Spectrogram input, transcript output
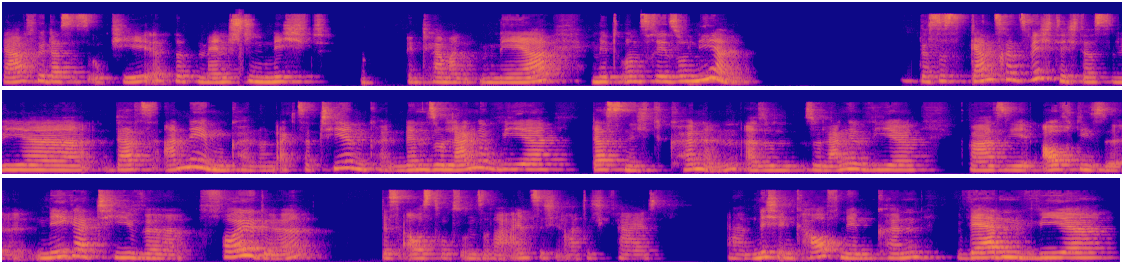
dafür, dass es okay ist, dass Menschen nicht in Klammern mehr, mit uns resonieren. Das ist ganz, ganz wichtig, dass wir das annehmen können und akzeptieren können. Denn solange wir das nicht können, also solange wir quasi auch diese negative Folge des Ausdrucks unserer Einzigartigkeit äh, nicht in Kauf nehmen können, werden wir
